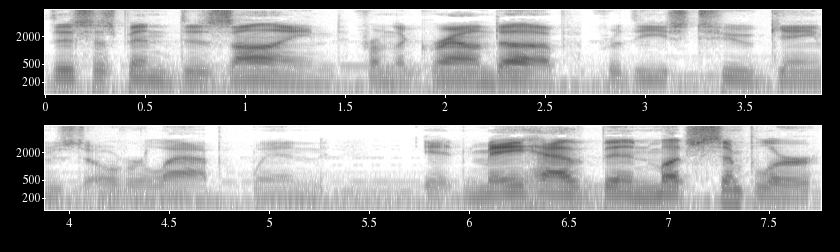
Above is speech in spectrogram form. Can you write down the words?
this has been designed from the ground up for these two games to overlap. When it may have been much simpler,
